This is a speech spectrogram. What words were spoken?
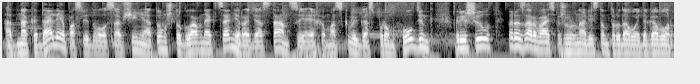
Однако далее последовало сообщение о том, что главный акционер радиостанции «Эхо Москвы» «Газпром Холдинг» решил разорвать журналистам трудовой договор.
